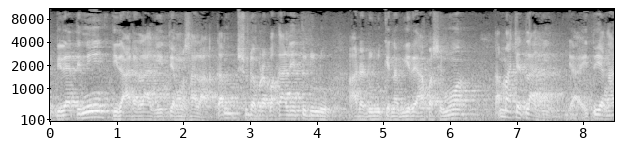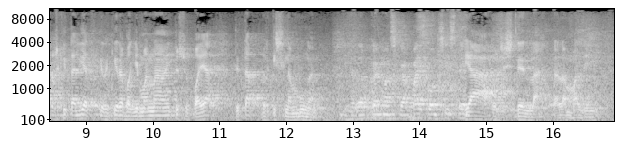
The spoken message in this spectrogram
dilihat ini tidak ada lagi itu yang masalah. Kan sudah berapa kali itu dulu ada dulu kena bire apa semua kan macet lagi. Ya itu yang harus kita lihat kira-kira bagaimana itu supaya tetap berkesinambungan. Diharapkan maskapai konsisten Ya konsisten lah dalam hal ini.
